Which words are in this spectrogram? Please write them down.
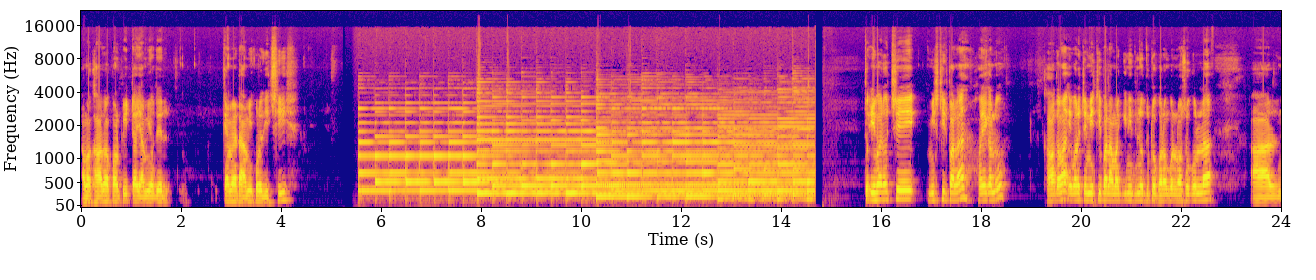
আমার খাওয়া দাওয়া কমপ্লিট, তাই আমি ওদের ক্যামেরাটা আমি করে দিচ্ছি। তো এবার হচ্ছে মিষ্টির পালা হয়ে গেল খাওয়া দাওয়া এবার হচ্ছে মিষ্টি পালা আমার গিনি দিল দুটো গরম গরম রসগোল্লা। আর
